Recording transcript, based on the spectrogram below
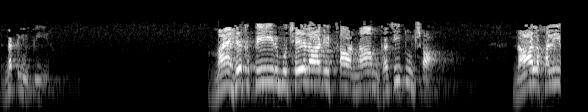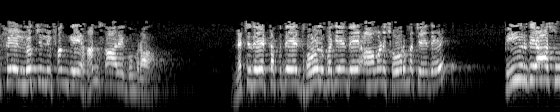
نکلی پیر۔ میں ہک پیر مچھیلا ڈٹھا نام گسی ٹوشا نال خلیفے لچ لفنگے ہن سارے گمراہ۔ نچدے، ٹپدے، ڈھول بجے دے آمن شور مچیں دے پیر دے آسو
